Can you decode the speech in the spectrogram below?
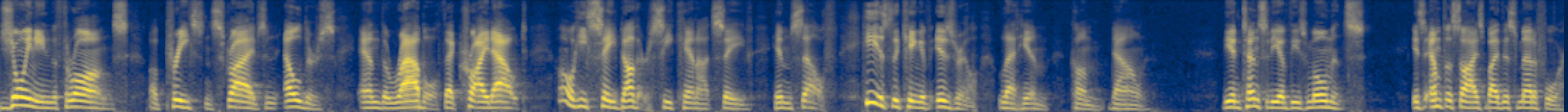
joining the throngs of priests and scribes and elders and the rabble that cried out, Oh, he saved others, he cannot save himself. He is the King of Israel, let him come down. The intensity of these moments is emphasized by this metaphor.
